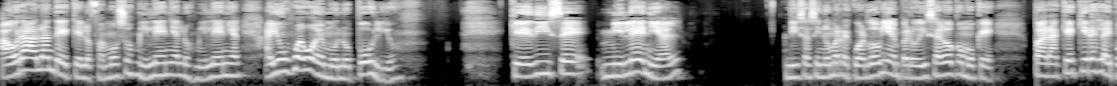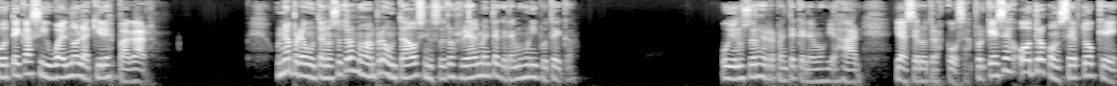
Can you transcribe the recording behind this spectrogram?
Ahora hablan de que los famosos millennials, los millennials, hay un juego de monopolio que dice millennial, dice así, no me recuerdo bien, pero dice algo como que, ¿para qué quieres la hipoteca si igual no la quieres pagar? Una pregunta, nosotros nos han preguntado si nosotros realmente queremos una hipoteca. O nosotros de repente queremos viajar y hacer otras cosas. Porque ese es otro concepto que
